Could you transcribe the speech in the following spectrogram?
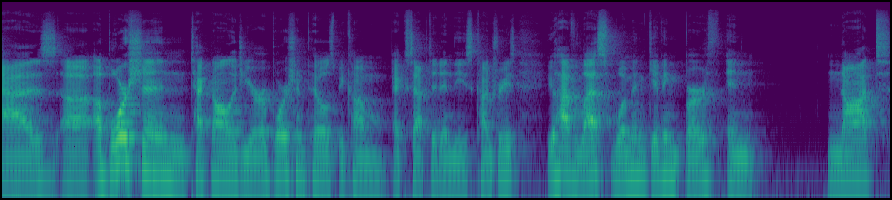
as uh, abortion technology or abortion pills become accepted in these countries you'll have less women giving birth in not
